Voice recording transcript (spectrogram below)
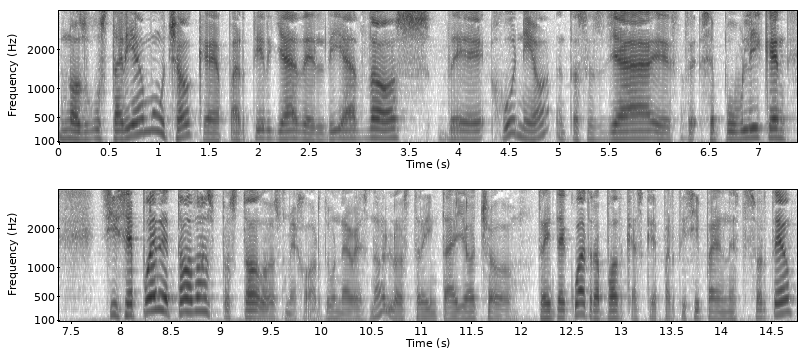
nos gustaría mucho que a partir ya del día 2 de junio, entonces ya este, se publiquen, si se puede todos, pues todos mejor de una vez, ¿no? Los 38, 34 podcasts que participan en este sorteo.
